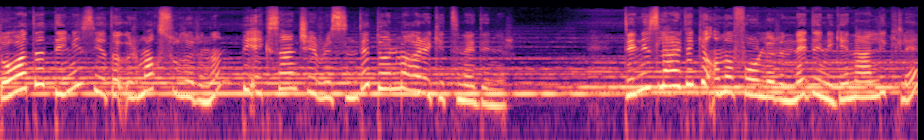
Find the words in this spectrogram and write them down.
doğada deniz ya da ırmak sularının bir eksen çevresinde dönme hareketine denir. Denizlerdeki anaforların nedeni genellikle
